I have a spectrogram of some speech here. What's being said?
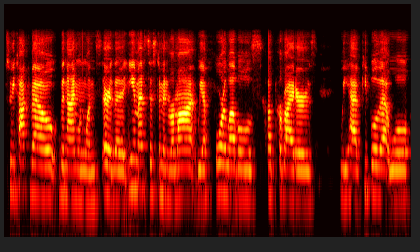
so we talked about the 911 or the EMS system in Vermont. We have four levels of providers. We have people that will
